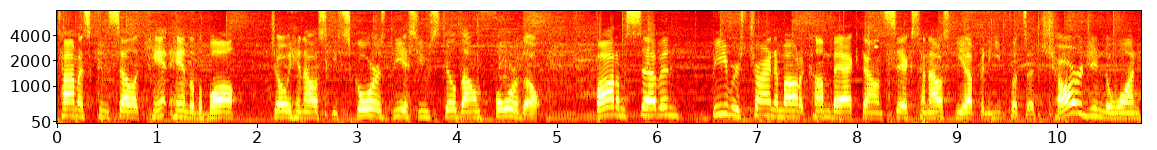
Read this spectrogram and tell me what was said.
Thomas Kinsella can't handle the ball. Joey Hanowski scores. BSU still down four, though. Bottom seven, Beavers trying to mount a comeback down six. Hanowski up, and he puts a charge into one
